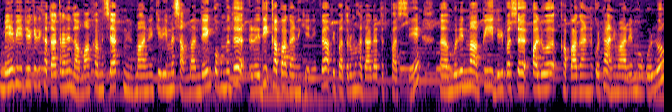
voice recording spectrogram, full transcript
මේ වීඩියෝ එකේදී කතා කරන්නේ ළමා කමිසයක් නිර්මාණය කිරීම සම්බන්ධයෙන් කොහොමද රෙදි කපා ගන්න කියන එක. අපි පතරම හදාගත්තට පස්සේ මුලින්ම අපි ඉදිරිපස පළුව කපා ගන්නකොට අනිවාර්යයෙන්ම ඕගොල්ලෝ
